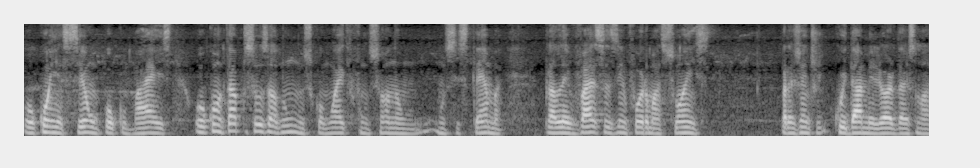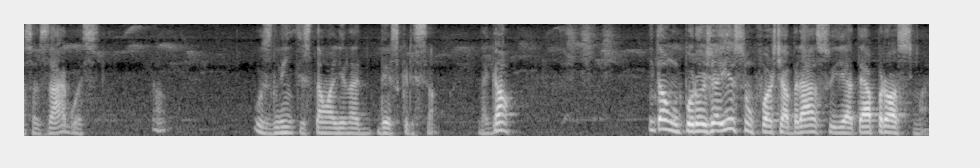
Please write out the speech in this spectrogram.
ou conhecer um pouco mais, ou contar para os seus alunos como é que funciona um, um sistema para levar essas informações para a gente cuidar melhor das nossas águas, então, os links estão ali na descrição. Legal? Então, por hoje é isso. Um forte abraço e até a próxima.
